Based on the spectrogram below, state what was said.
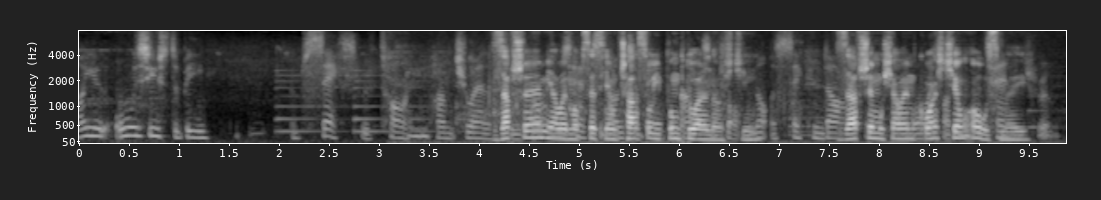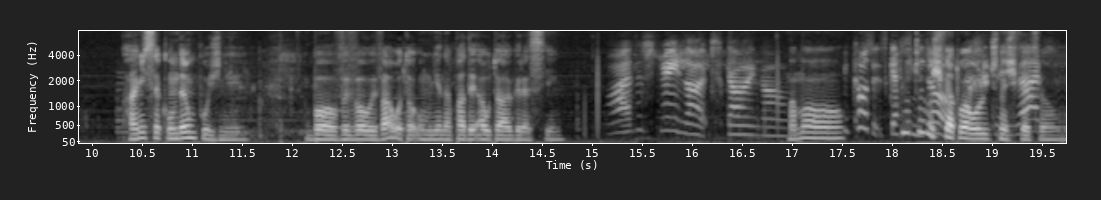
Well, you always used to be obsessed with time, punctuality. Zawsze miałem obsesję czasu i punktualności. Zawsze musiałem kłaść się o ósmej. Ani sekundę później, bo wywoływało to u mnie napady autoagresji. Mamo, dlaczego światła uliczne świecą?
